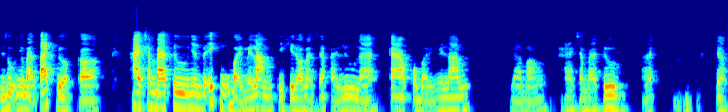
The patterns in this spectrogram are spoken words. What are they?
ví dụ như bạn tách được ờ, uh, 234 nhân với x mũ 75 thì khi đó bạn sẽ phải lưu là cao của 75 là bằng 234 đấy. Chưa?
